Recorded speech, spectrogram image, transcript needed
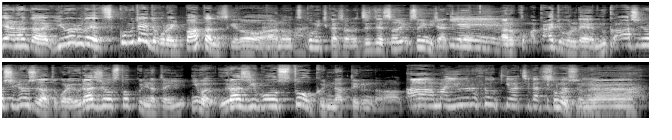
や、なんか、いろいろね、突っ込みたいところはいっぱいあったんですけど、あの、はい突っ込みってか、その、全然そういう、そういう意味じゃなくてえ、あの、細かいところで、昔の資料集だとこれ、ウラジオストックになったら、今、ウラジボストークになってるんだなとああ、まあ、いろいろ表記は違ってきますね。そうですよねは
